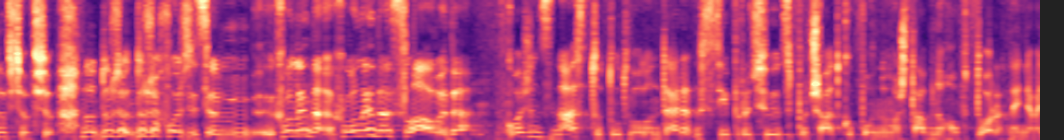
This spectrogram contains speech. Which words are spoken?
Ну, все, все. Ну дуже дуже хочеться. Хвилина, хвилина слави. Да? Кожен з нас, хто тут волонтер, всі працюють з початку повномасштабного вторгнення.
